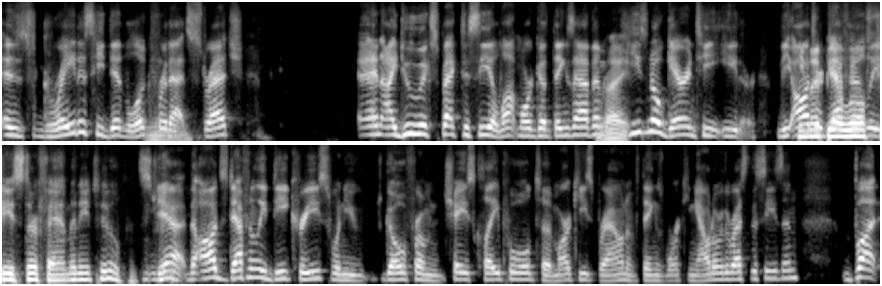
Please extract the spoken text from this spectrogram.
as great as he did look for that hmm. stretch, and I do expect to see a lot more good things out of him. Right. He's no guarantee either. The He odds are might be a little definitely feast or famine too. It's true. yeah, the odds definitely decrease when you go from Chase Claypool to Marquise Brown of things working out over the rest of the season, but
